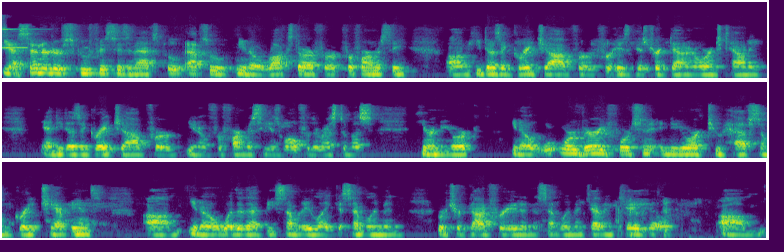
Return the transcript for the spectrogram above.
Yeah, Senator Skoufis is an absolute, absolute, you know, rock star for, for pharmacy. Um, he does a great job for, for his district down in Orange County, and he does a great job for, you know, for pharmacy as well for the rest of us here in New York. You know, we're very fortunate in New York to have some great champions. Um, you know, whether that be somebody like Assemblyman Richard Gottfried and Assemblyman Kevin Cahill, um,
